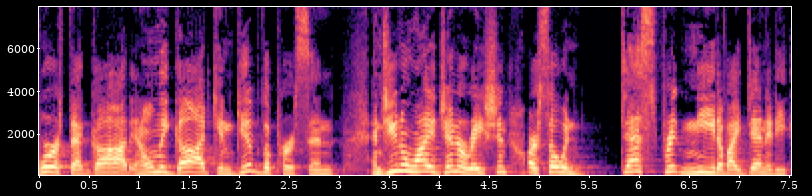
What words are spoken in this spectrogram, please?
worth that God and only God can give the person. And do you know why a generation are so in desperate need of identity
